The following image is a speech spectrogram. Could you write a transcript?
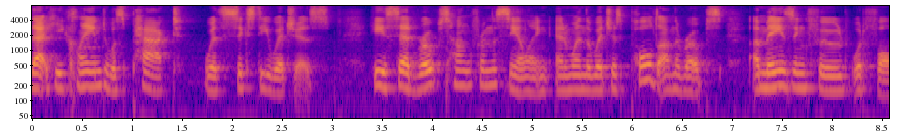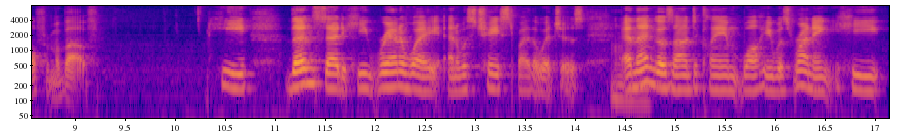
that he claimed was packed with 60 witches. He said ropes hung from the ceiling, and when the witches pulled on the ropes, amazing food would fall from above. He then said he ran away and was chased by the witches, and mm-hmm. then goes on to claim while he was running, he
